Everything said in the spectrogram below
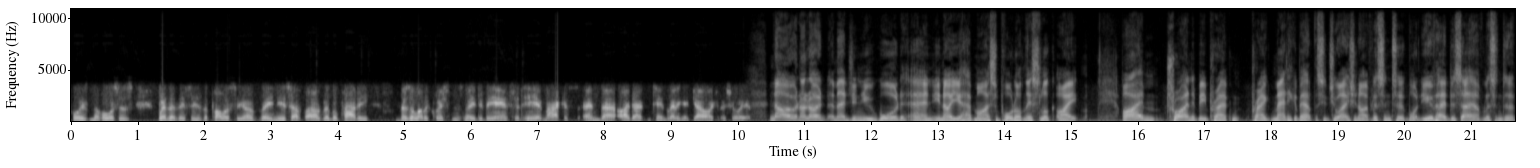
poison the horses, whether this is the policy of the New South Wales Liberal Party. There's a lot of questions need to be answered here, Marcus, and uh, I don't intend letting it go, I can assure you. No, and I don't imagine you would, and you know you have my support on this. Look, I I'm trying to be pra- pragmatic about the situation. I've listened to what you've had to say. I've listened to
